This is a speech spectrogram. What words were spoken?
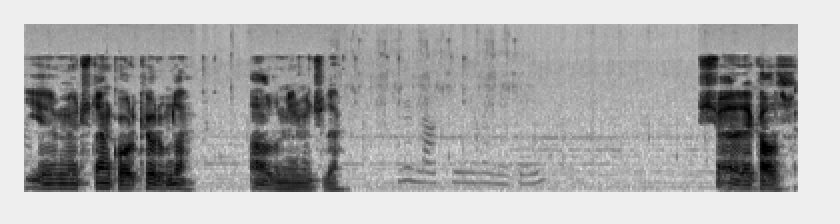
23'ten korkuyorum da. Aldım 23'ü de. Şöyle kalsın.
